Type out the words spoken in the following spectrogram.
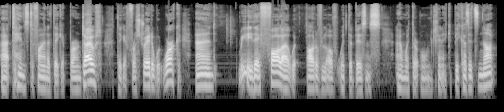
uh, tends to find that they get burnt out, they get frustrated with work, and really they fall out out of love with the business and with their own clinic because it's not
